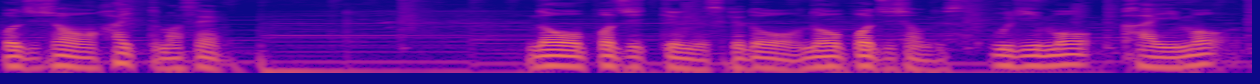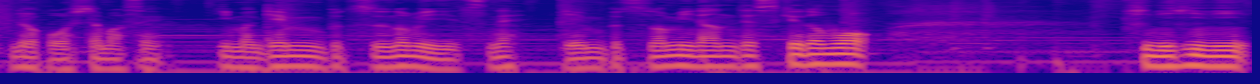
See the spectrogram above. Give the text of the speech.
ポジション入ってません。ノーポジって言うんですけど、ノーポジションです。売りも買いも両方してません。今現物のみですね。現物のみなんですけども、日に日に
